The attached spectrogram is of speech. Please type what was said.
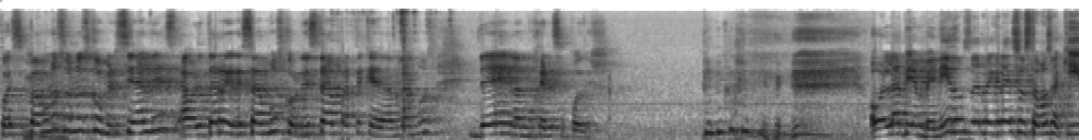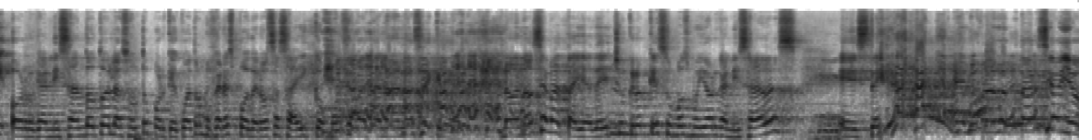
Pues vámonos a unos comerciales. Ahorita regresamos con esta parte que hablamos de las mujeres y poder. Hola, bienvenidos de regreso. Estamos aquí organizando todo el asunto porque cuatro mujeres poderosas ahí, como se batalla, no, no se crea. No, no se batalla. De hecho, creo que somos muy organizadas. Este, el productor se oyó.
